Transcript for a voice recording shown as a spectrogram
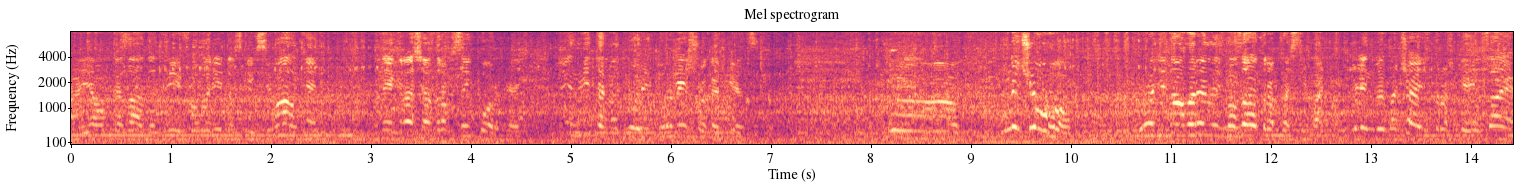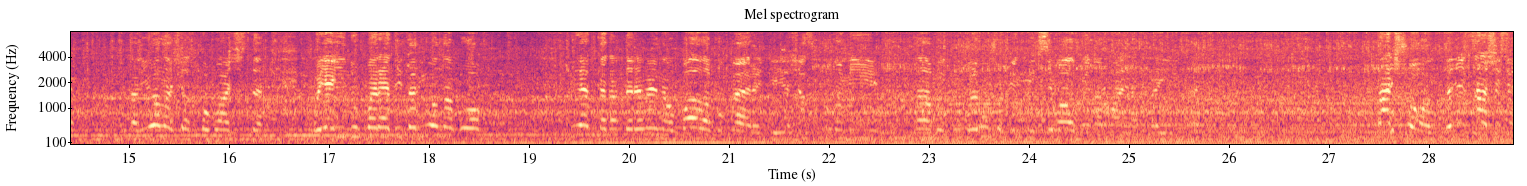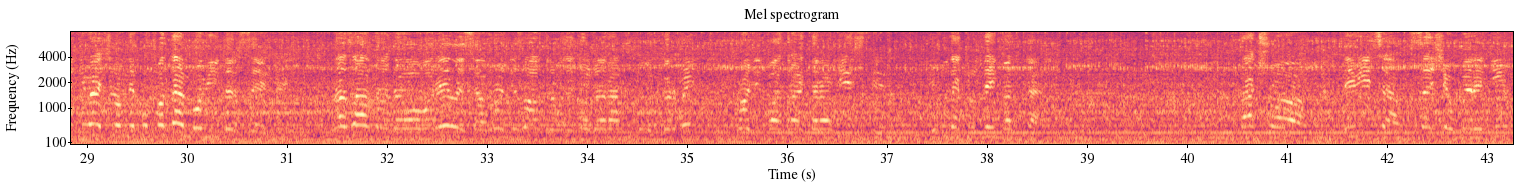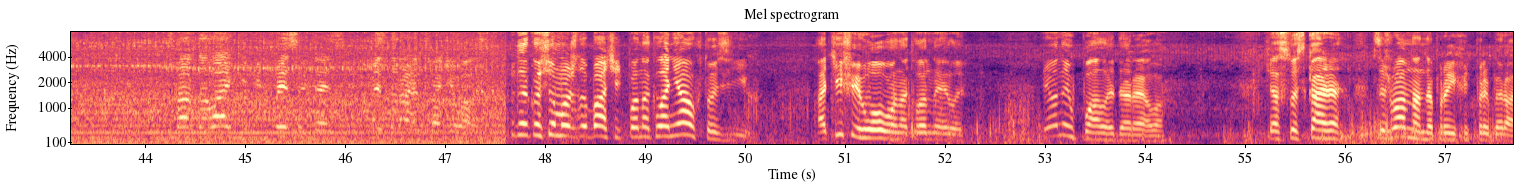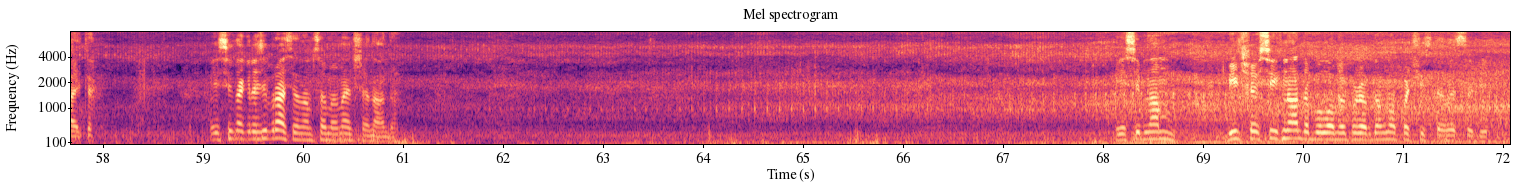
А я вам казав, до дві фаворитовських сівалки. Вони якраз зараз рамси кормлять. Блін, вітер на дворі дурний, що капець. Ну нічого. Вроді договорились на завтра поснімати. Блін, вибачаюсь, трошки гецаю. Італьйона зараз побачите. Бо я їду вперед італьйона, бо ветка там деревина впала попереді. Я зараз буду її набиту беру, щоб він міг сівалкою нормально проїхати. Та що, до Саші сьогодні вечором не попадемо, бо вітер сильний. На завтра договорилися, вроді завтра вони теж рано будуть кормити, вроді два трактора в місті і буде крутий контент. Так що дивіться, все ще впереді. Ставте лайки, підписуйтесь, ми стараємось раді вас. Тут якось можна бачити, понаклоняв хтось їх, а ті фігово наклонили. І вони впали дерева. Зараз хтось каже, це ж вам треба приїхати прибирайте. Якщо так розібратися, нам саме менше треба. Якщо б нам більше всіх треба було, ми б давно почистили собі.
